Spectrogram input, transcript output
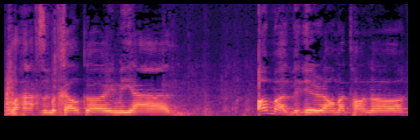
b'chelkoi miyad, Amad v'ir al matana,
